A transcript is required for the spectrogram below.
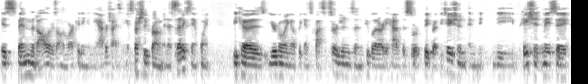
is spend the dollars on the marketing and the advertising, especially from an aesthetic standpoint, because you're going up against plastic surgeons and people that already have this sort of big reputation. And the patient may say,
